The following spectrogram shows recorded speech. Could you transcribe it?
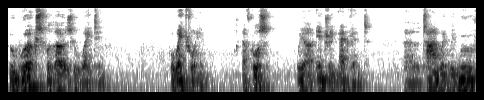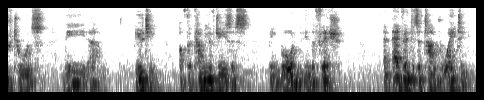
who works for those who wait him, who wait for him. Now, of course, we are entering Advent, uh, the time when we move towards the um, beauty of the coming of Jesus being born in the flesh. And Advent is a time of waiting.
